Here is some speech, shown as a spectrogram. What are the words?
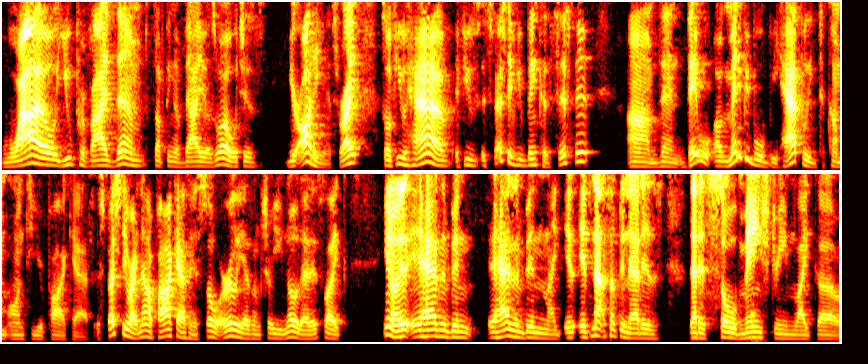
while you provide them something of value as well, which is your audience, right? So if you have, if you, especially if you've been consistent, um, then they will. Uh, many people will be happy to come onto your podcast, especially right now. Podcasting is so early, as I'm sure you know that it's like, you know, it, it hasn't been, it hasn't been like, it, it's not something that is that is so mainstream, like uh,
